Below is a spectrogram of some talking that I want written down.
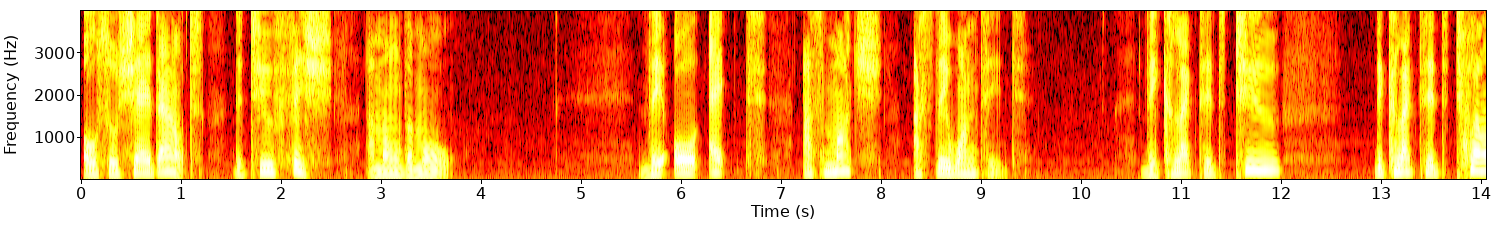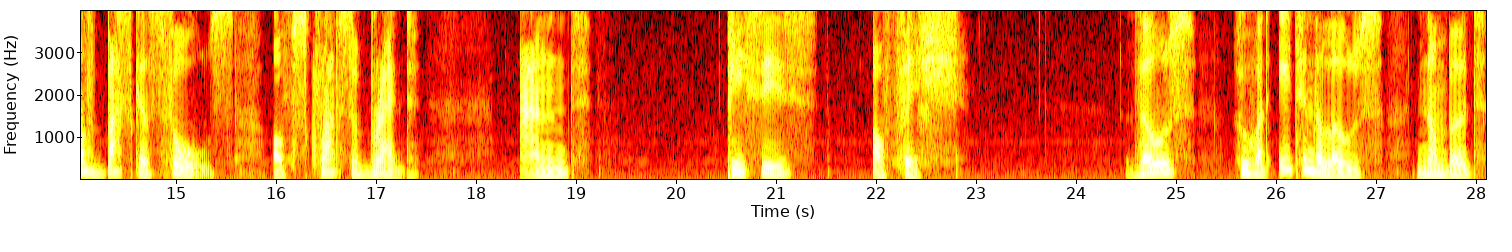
also shared out the two fish among them all. They all ate as much as they wanted. They collected two they collected twelve baskets fulls of scraps of bread and pieces of fish. Those who had eaten the loaves numbered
